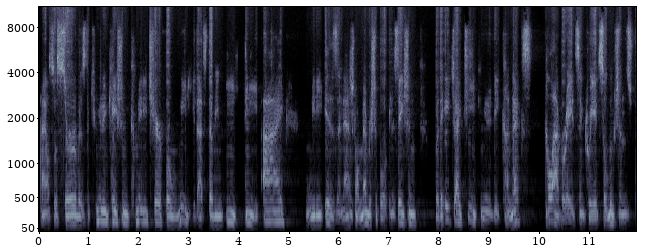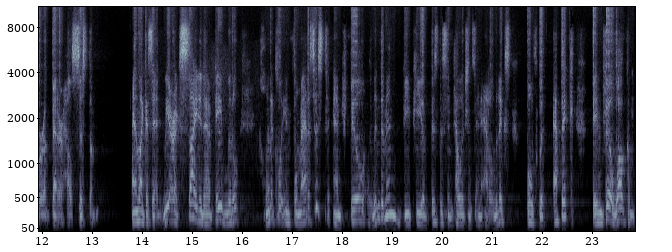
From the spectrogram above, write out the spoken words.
I also serve as the Communication Committee Chair for WEDI. That's W E D I. WEDI is a national membership organization where the HIT community connects, collaborates, and creates solutions for a better health system. And like I said, we are excited to have Dave Little, clinical informaticist, and Phil Lindemann, VP of Business Intelligence and Analytics, both with Epic. Dave and Phil, welcome.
